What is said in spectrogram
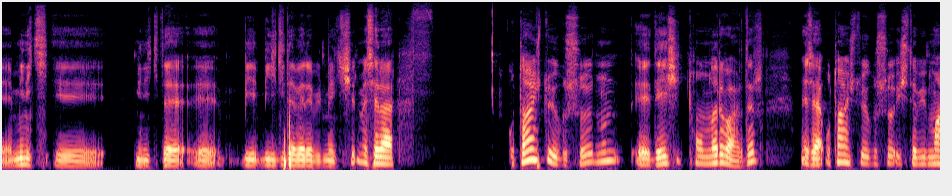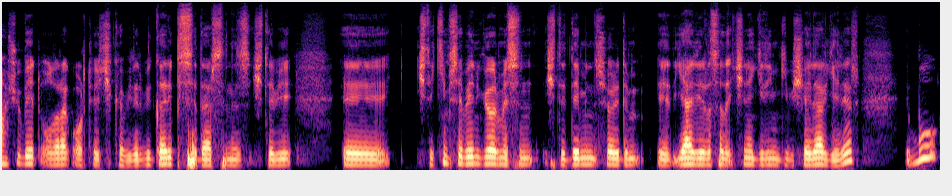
e, minik e, minik de e, bir bilgi de verebilmek için. Mesela utanç duygusunun e, değişik tonları vardır. Mesela utanç duygusu işte bir mahcubiyet olarak ortaya çıkabilir. Bir garip hissedersiniz. İşte bir e, işte kimse beni görmesin. işte demin söyledim e, yer yarılsa da içine gireyim gibi şeyler gelir. E, bu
